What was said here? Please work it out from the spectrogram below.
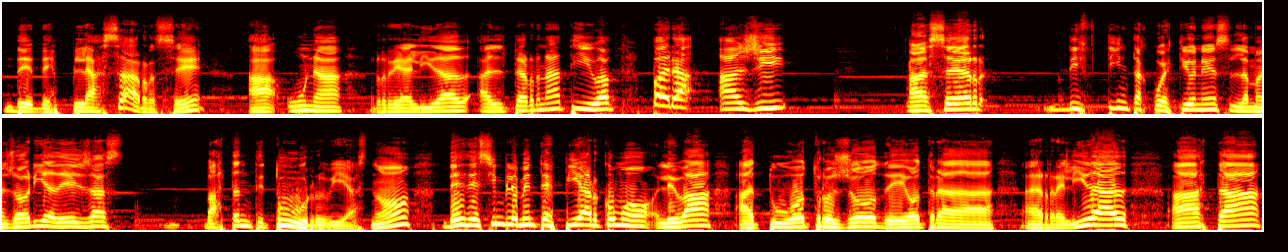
de desplazarse a una realidad alternativa para allí hacer distintas cuestiones, la mayoría de ellas bastante turbias, ¿no? Desde simplemente espiar cómo le va a tu otro yo de otra eh, realidad, hasta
